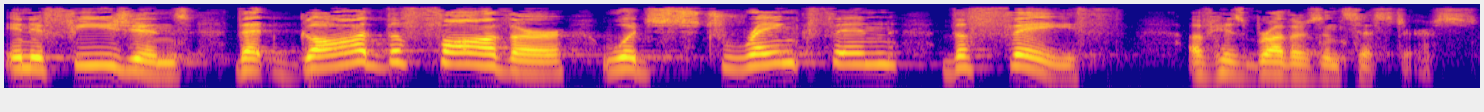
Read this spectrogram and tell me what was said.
in Ephesians that God the Father would strengthen the faith of his brothers and sisters.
